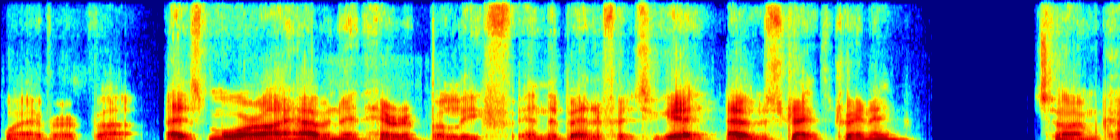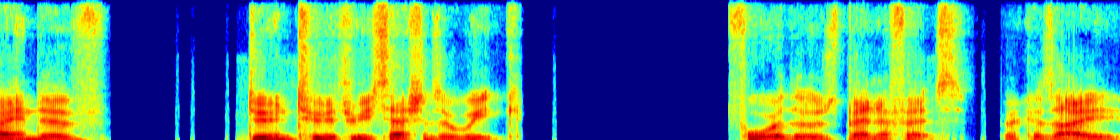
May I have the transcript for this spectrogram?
whatever, but it's more I have an inherent belief in the benefits you get out of strength training. So I'm kind of doing two or three sessions a week for those benefits because I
